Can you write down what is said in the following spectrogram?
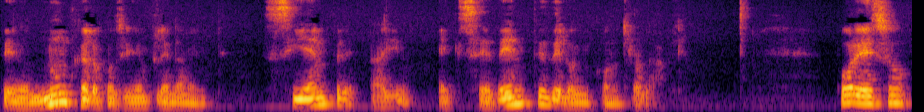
pero nunca lo consiguen plenamente. Siempre hay un excedente de lo incontrolable. Por eso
